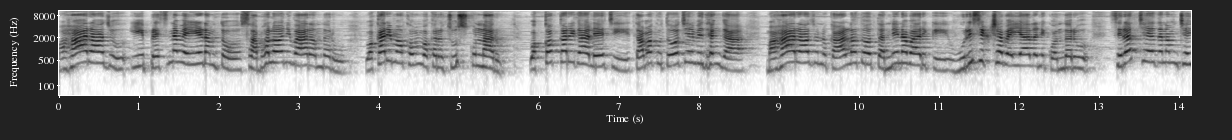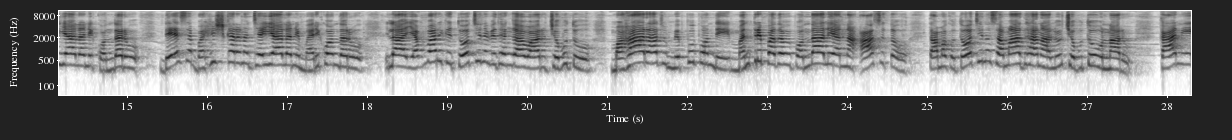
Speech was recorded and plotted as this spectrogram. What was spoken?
మహారాజు ఈ ప్రశ్న వేయడంతో సభలోని వారందరూ ఒకరి ముఖం ఒకరు చూసుకున్నారు. ఒక్కొక్కరిగా లేచి తమకు తోచిన విధంగా మహారాజును కాళ్ళతో తన్నిన వారికి ఉరి శిక్ష వేయాలని కొందరు శిరచ్ఛేదనం చేయాలని కొందరు దేశ బహిష్కరణ చేయాలని మరికొందరు. ఇలా ఎవ్వరికి తోచిన విధంగా వారు చెబుతూ మహారాజు మెప్పు పొంది మంత్రి పదవి పొందాలి అన్న ఆశతో తమకు తోచిన సమాధానాలు చెబుతూ ఉన్నారు. కానీ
